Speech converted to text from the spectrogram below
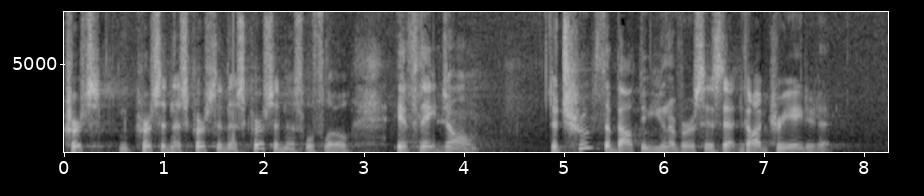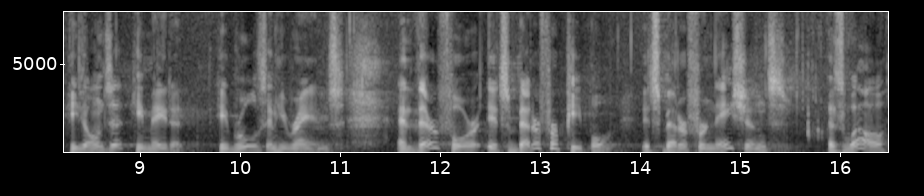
curse, cursedness, cursedness, cursedness will flow if they don't. The truth about the universe is that God created it. He owns it, He made it. He rules and He reigns. And therefore, it's better for people, it's better for nations as well,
